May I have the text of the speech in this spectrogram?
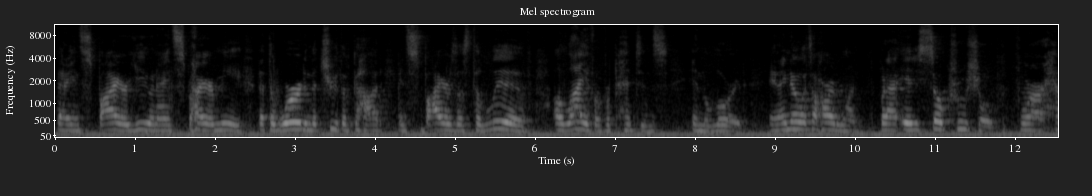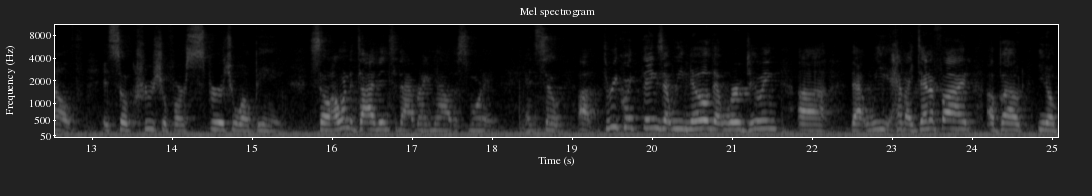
that I inspire you and I inspire me, that the word and the truth of God inspires us to live a life of repentance in the Lord. And I know it's a hard one, but I, it is so crucial for our health. It's so crucial for our spiritual well being. So I want to dive into that right now this morning. And so, uh, three quick things that we know that we're doing. Uh, that we have identified about you know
